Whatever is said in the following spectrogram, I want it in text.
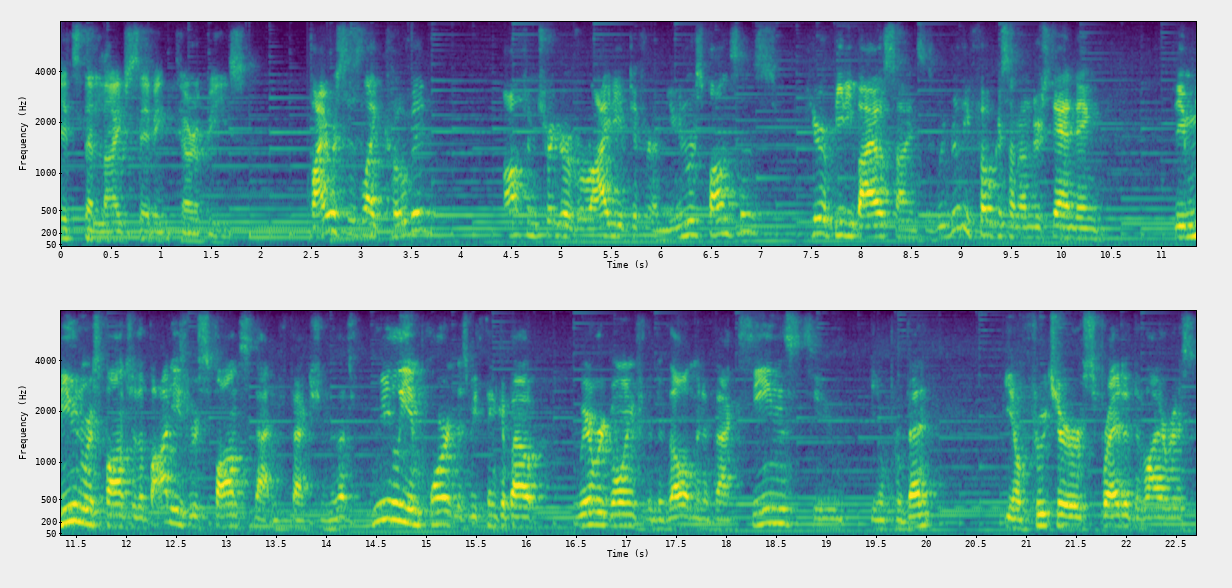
it's the life-saving therapies. Viruses like COVID often trigger a variety of different immune responses. Here at BD Biosciences, we really focus on understanding the immune response or the body's response to that infection. And that's really important as we think about where we're going for the development of vaccines to you know prevent you know future spread of the virus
